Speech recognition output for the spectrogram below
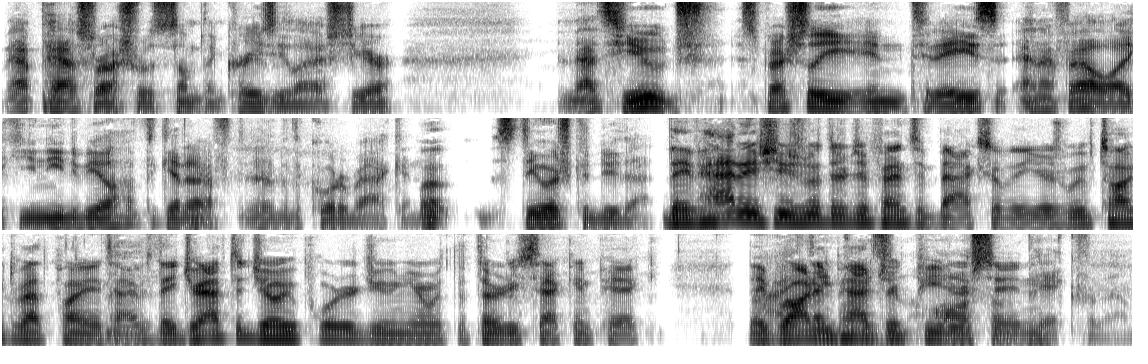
that pass rush was something crazy last year, and that's huge, especially in today's NFL. Like you need to be able to have to get after the quarterback, and Well- the Steelers could do that. They've had issues with their defensive backs over the years. We've talked about it plenty of times. Mm. They drafted Joey Porter Jr. with the 32nd pick. They brought in Patrick an awesome Peterson. pick for them.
